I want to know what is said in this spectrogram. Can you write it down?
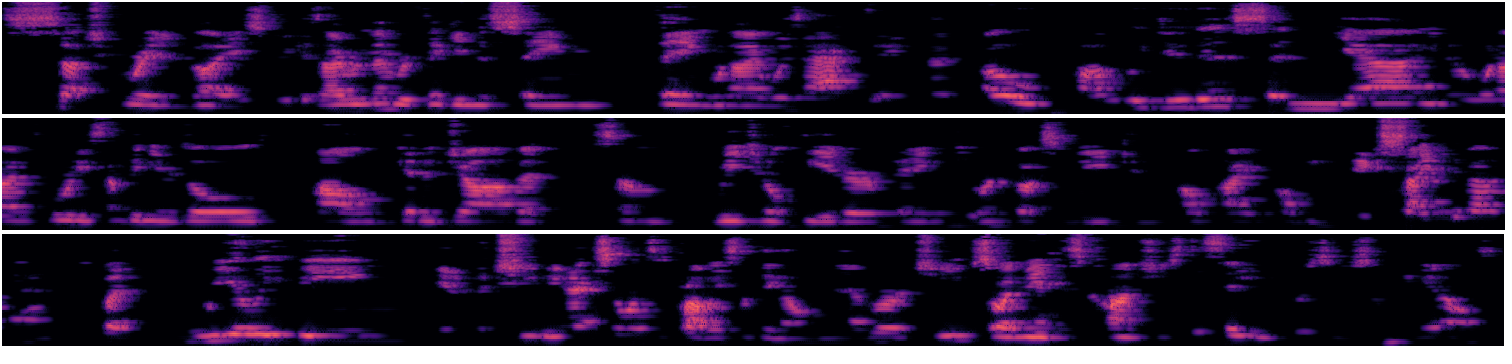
such great advice because I remember thinking the same thing when I was acting. That, oh, probably do this, and yeah, you know, when I'm 40 something years old, I'll get a job at some regional theater paying 200 bucks a week, and I'll, I, will be excited about that. But really being achieving excellence is probably something I'll never achieve. So I made this conscious decision to pursue something else.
